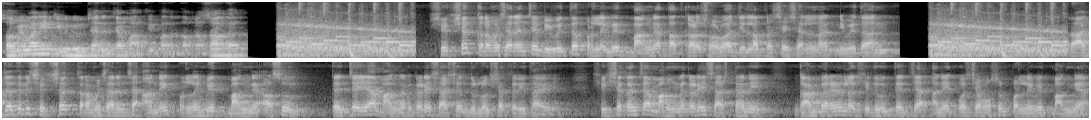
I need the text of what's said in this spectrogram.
स्वाभिमानी टीव्ही न्यूज चॅनलच्या बातमीपत्रात आपलं स्वागत. शिक्षक कर्मचाऱ्यांच्या विविध प्रलंबित मागण्या तात्काळ सोडवा जिल्हा प्रशासनाला निवेदन. राज्यातील शिक्षक कर्मचाऱ्यांच्या अनेक प्रलंबित मागण्या असून त्यांच्या या मागण्यांकडे शासन दुर्लक्ष करीत आहे. शिक्षकांच्या मागण्यांकडे शासनाने गांभीर्याने लक्ष देऊन त्यांच्या अनेक वर्षापासून प्रलंबित मागण्या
